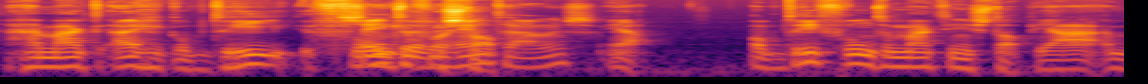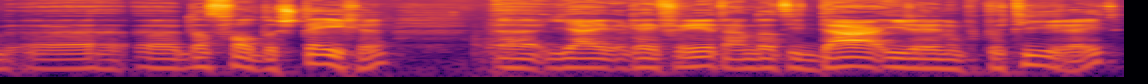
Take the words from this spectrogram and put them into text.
hij maakt eigenlijk op drie fronten Zeker een voor hem stap. trouwens. Ja, op drie fronten maakt hij een stap. Ja, eh, eh, dat valt dus tegen. Jij refereert aan dat hij daar iedereen op een kwartier reed.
